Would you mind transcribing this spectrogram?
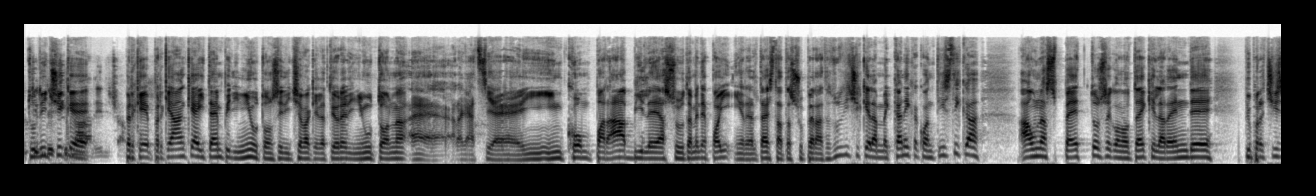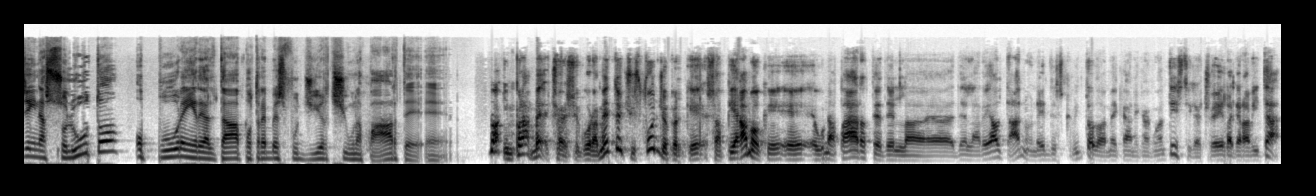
tu dici che, diciamo. perché, perché, anche ai tempi di Newton si diceva che la teoria di Newton, eh, ragazzi, è incomparabile assolutamente, poi in realtà è stata superata. Tu dici che la meccanica quantistica ha un aspetto secondo te che la rende più precisa in assoluto oppure in realtà potrebbe sfuggirci una parte? Eh? No, in pra- beh, cioè, sicuramente ci sfugge perché sappiamo che una parte della, della, realtà non è descritta dalla meccanica quantistica, cioè la gravità,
